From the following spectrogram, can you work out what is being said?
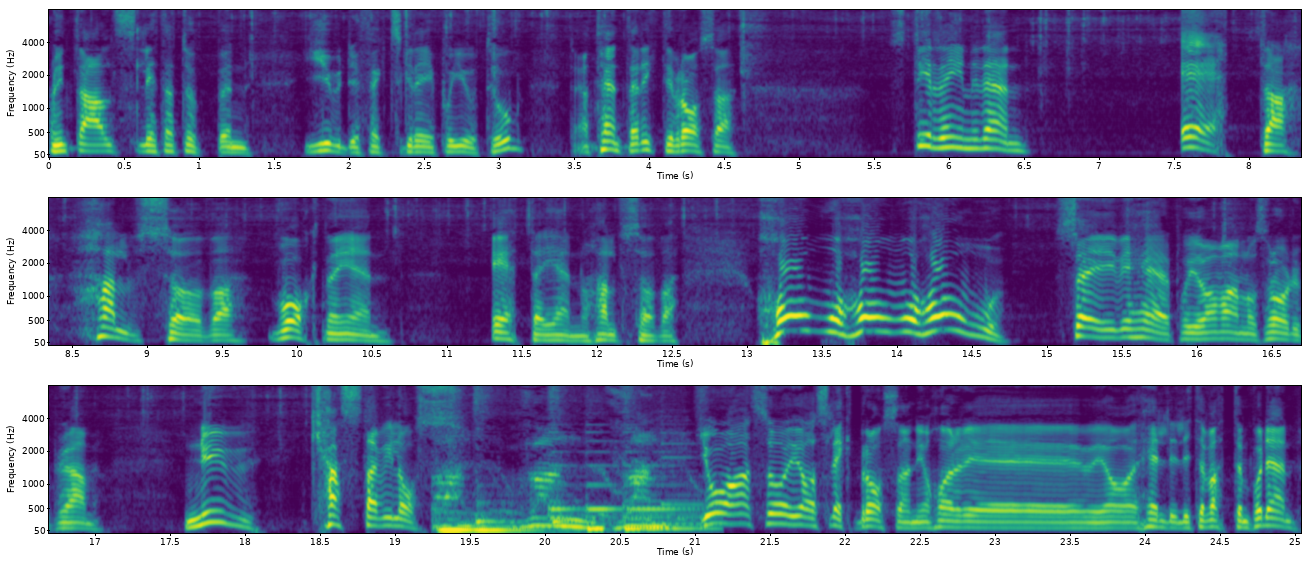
Och inte alls letat upp en ljudeffektsgrej på Youtube. Jag har tänt en riktig brasa. Stirra in i den, äta, halvsöva, vakna igen, äta igen och halvsöva. Ho, ho, ho, säger vi här på Johan Wannlås radioprogram. Nu kastar vi loss. Van, van, Ja, alltså, jag har släckt brasan. Jag, har, eh, jag hällde lite vatten på den.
